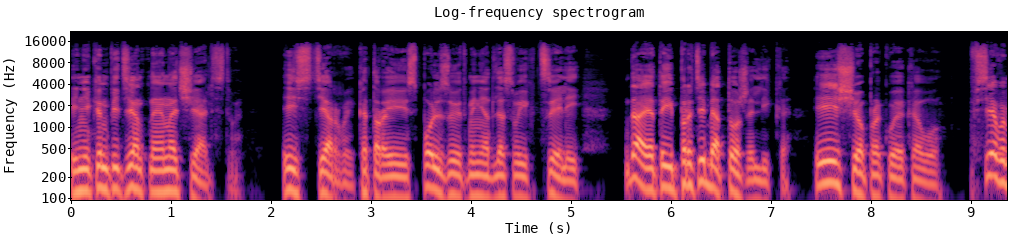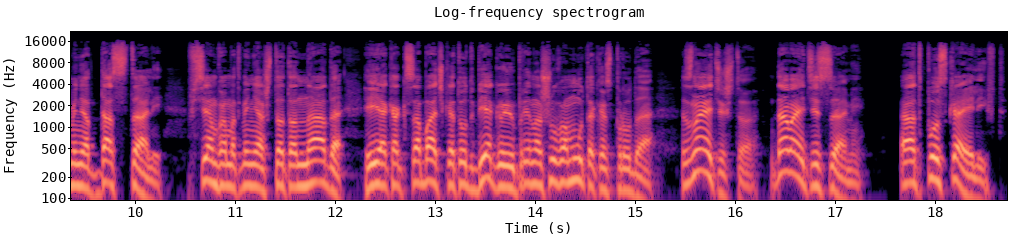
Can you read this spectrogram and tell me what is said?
и некомпетентное начальство. И стервы, которые используют меня для своих целей. Да, это и про тебя тоже, Лика. И еще про кое-кого. Все вы меня достали. Всем вам от меня что-то надо, и я как собачка тут бегаю и приношу вам уток из пруда. Знаете что? Давайте сами. Отпускай лифт.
